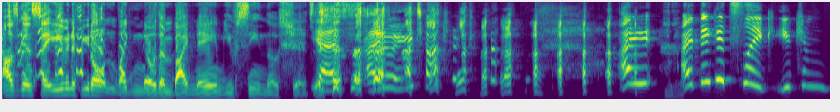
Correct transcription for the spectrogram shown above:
I was gonna say even if you don't like know them by name, you've seen those shits. yes, I know what you're talking. About. I I think it's like you can.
